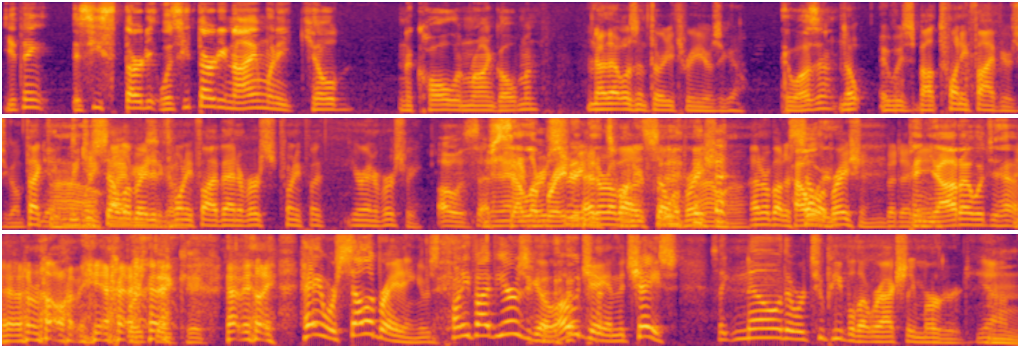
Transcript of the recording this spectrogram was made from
You think is he 30? Was he 39 when he killed Nicole and Ron Goldman? no, that wasn't 33 years ago. It wasn't. Nope, it was about 25 years ago. In fact, Yeah, we 25 just years celebrated the ago. 25 anniversary, 25 year anniversary. Oh, is that You an celebrated? I the don't know about a 25th? celebration. I I don't know. about a How- celebration, but I mean, Pinata? What'd you have? I don't know. I mean, Birthday cake. I mean, like, hey, we're celebrating. It was 25 years ago. OJ and the chase. It's like, no, there were two people that were actually murdered. Yeah. Hmm.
